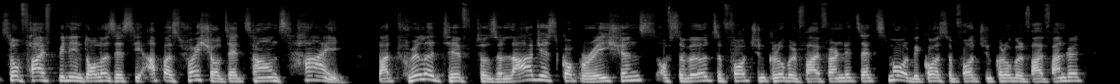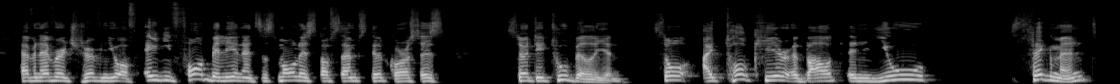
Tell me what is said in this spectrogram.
So 5 billion dollars is the upper threshold. That sounds high But relative to the largest corporations of the world, the Fortune Global 500, that's small because the Fortune Global 500 have an average revenue of 84 billion and the smallest of them still crosses 32 billion. So I talk here about a new segment,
